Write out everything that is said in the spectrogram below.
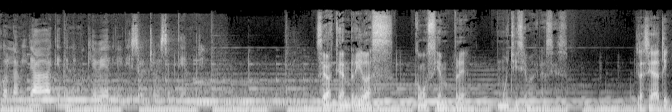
con la mirada que tenemos que ver el 18 de septiembre. Sebastián Rivas, como siempre, muchísimas gracias. Gracias a ti.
